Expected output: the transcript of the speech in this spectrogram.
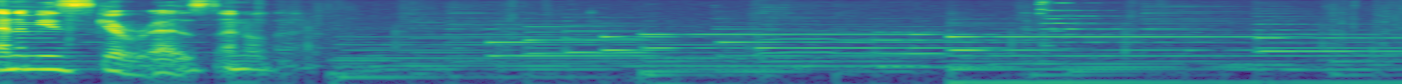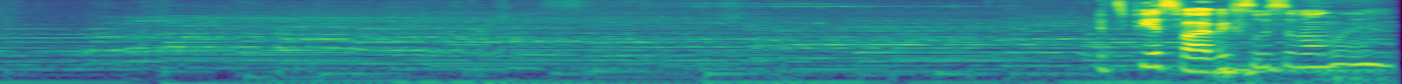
enemies get rezzed. I know that. It's PS5 exclusive only.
